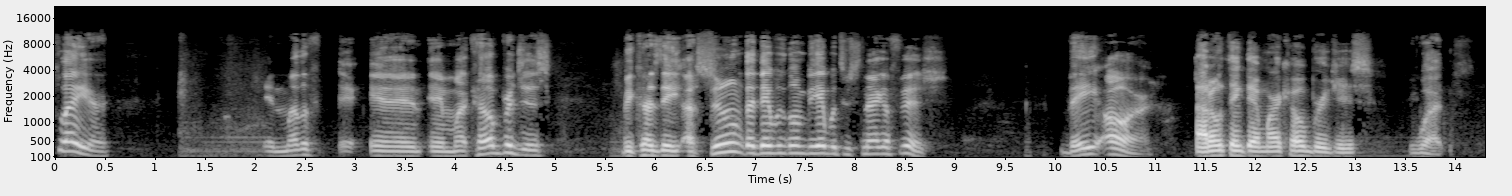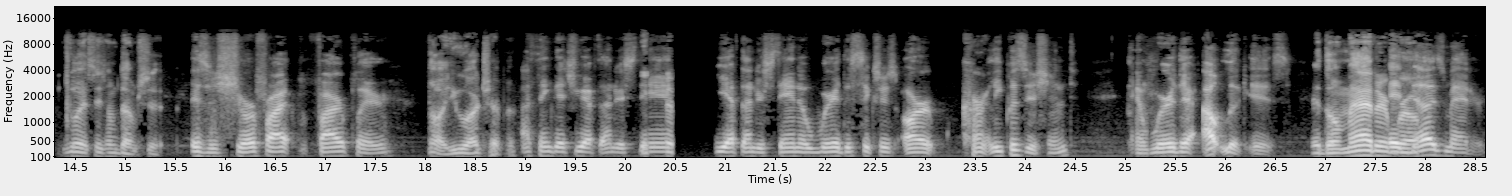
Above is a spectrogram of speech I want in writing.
player in mother in in Mikal Bridges because they assumed that they was going to be able to snag a fish. They are I don't think that Markel Bridges what? Go ahead, say some dumb shit. is a surefire fire player. Oh, you are tripping. I think that you have to understand. You have to understand where the Sixers are currently positioned and where their outlook is. It don't matter, It bro. does matter.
